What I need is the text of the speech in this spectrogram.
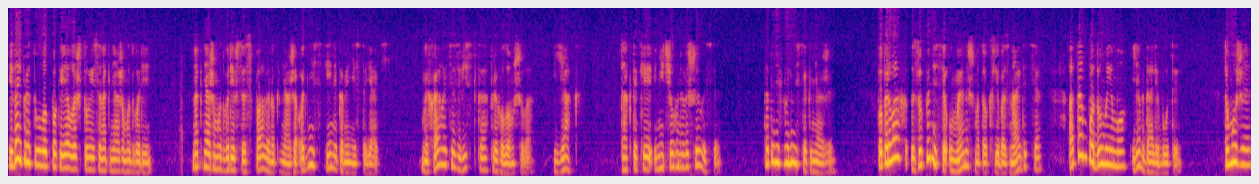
І дай притулок, поки я влаштуюся на княжому дворі. На княжому дворі все спалено, княже, одні стіни кам'яні стоять. Михайла ця звістка приголомшила. Як? Так таки нічого не лишилося. Та ти не хвилюйся, княже. Попервах зупинися у мене, шматок хліба знайдеться, а там подумаємо, як далі бути. То, може,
